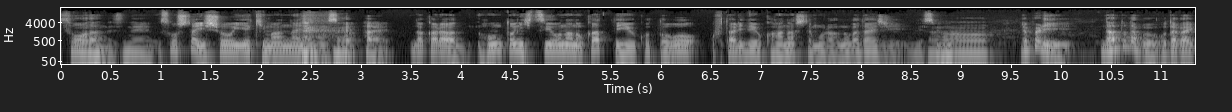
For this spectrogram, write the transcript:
そうなんですね。そうしたら一生家決まんないじゃないですか。はい。だから、本当に必要なのかっていうことを、二人でよく話してもらうのが大事ですよね。うんやっぱり、なんとなくお互い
